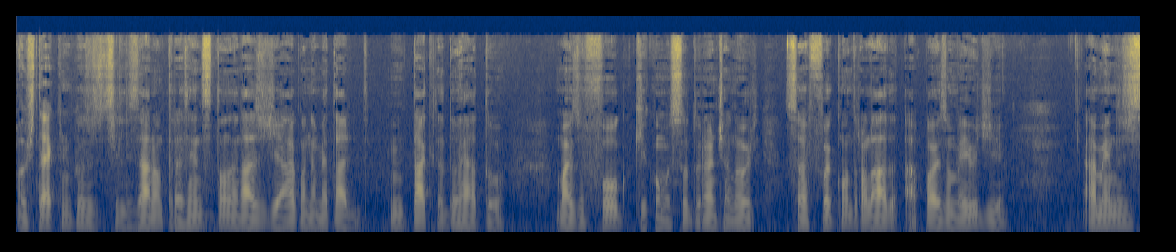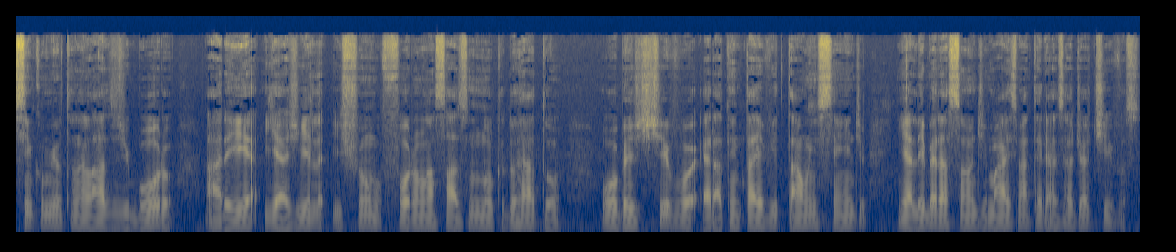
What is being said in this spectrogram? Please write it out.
Os técnicos utilizaram 300 toneladas de água na metade intacta do reator, mas o fogo, que começou durante a noite, só foi controlado após o meio-dia. A menos de 5 mil toneladas de boro, areia e argila e chumbo foram lançados no núcleo do reator. O objetivo era tentar evitar um incêndio e a liberação de mais materiais radioativos.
